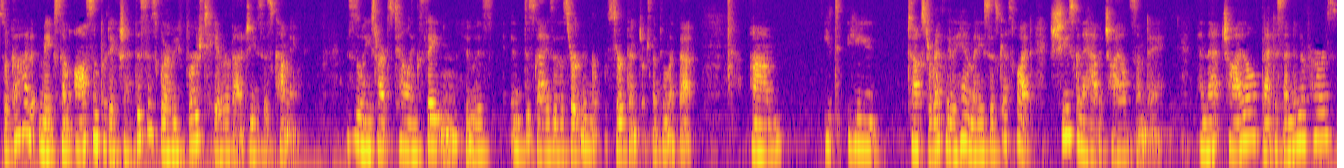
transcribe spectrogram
So God makes some awesome prediction. This is where we first hear about Jesus coming. This is when he starts telling Satan, who is disguised as a certain serpent or something like that. Um, he, he talks directly to him and he says, Guess what? She's going to have a child someday. And that child, that descendant of hers,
